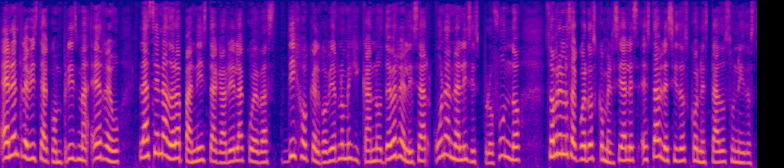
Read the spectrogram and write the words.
En entrevista con Prisma RU, la senadora panista Gabriela Cuevas dijo que el gobierno mexicano debe realizar un análisis profundo sobre los acuerdos comerciales establecidos con Estados Unidos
